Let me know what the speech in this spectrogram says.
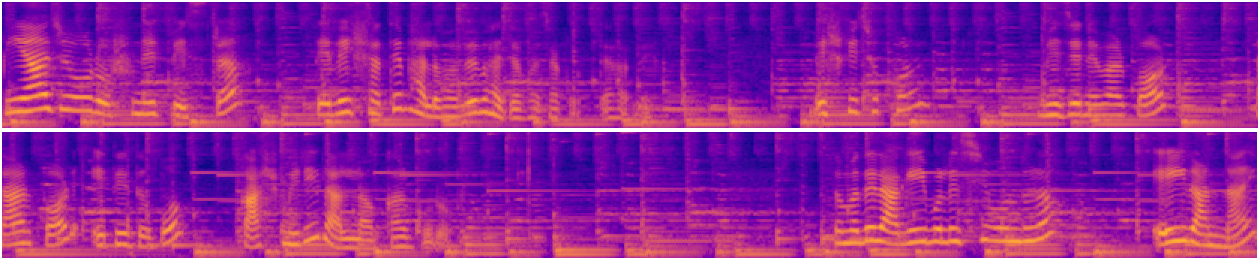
পেঁয়াজ ও রসুনের পেস্টটা তেলের সাথে ভালোভাবে ভাজা ভাজা করতে হবে। বেশ কিছুক্ষণ ভেজে নেবার পর তারপর এতে দেবো কাশ্মীরি লাল লঙ্কার গুঁড়ো। তোমাদের আগেই বলেছি বন্ধুরা, এই রান্নায়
